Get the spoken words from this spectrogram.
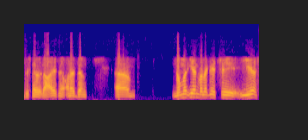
dis nou daai is nou 'n ander ding. Ehm um, nommer 1 wil ek net sê, yes,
